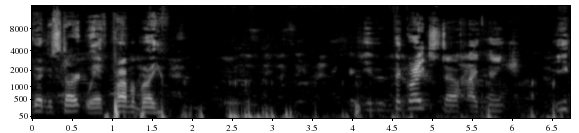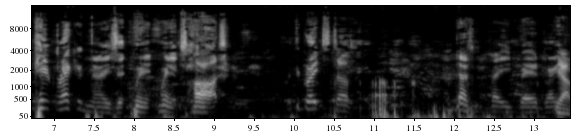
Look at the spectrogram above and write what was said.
good to start with, probably. The great stuff, I think, you can't recognize it when it, when it's hot, but the great stuff doesn't fade badly. Yeah.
